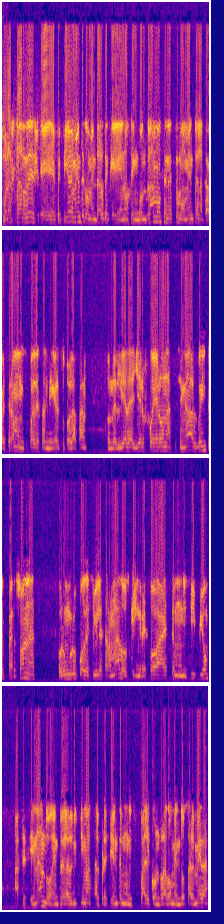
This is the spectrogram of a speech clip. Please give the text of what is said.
Buenas tardes. Eh, efectivamente, comentarte que nos encontramos en este momento en la cabecera municipal de San Miguel Totolapan, donde el día de ayer fueron asesinadas 20 personas por un grupo de civiles armados que ingresó a este municipio asesinando entre las víctimas al presidente municipal Conrado Mendoza Almeda.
